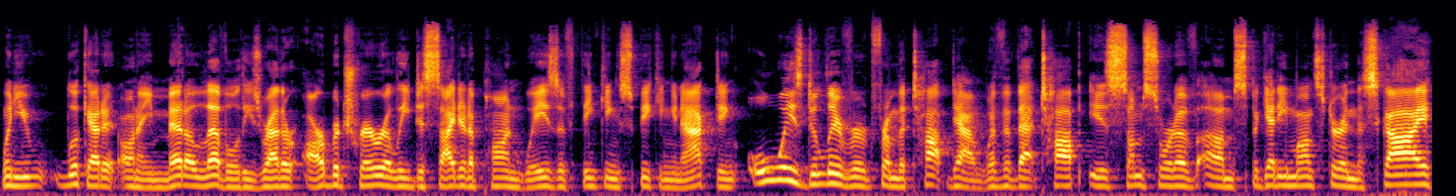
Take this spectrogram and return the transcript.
when you look at it on a meta level, these rather arbitrarily decided upon ways of thinking, speaking, and acting, always delivered from the top down. Whether that top is some sort of um, spaghetti monster in the sky,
